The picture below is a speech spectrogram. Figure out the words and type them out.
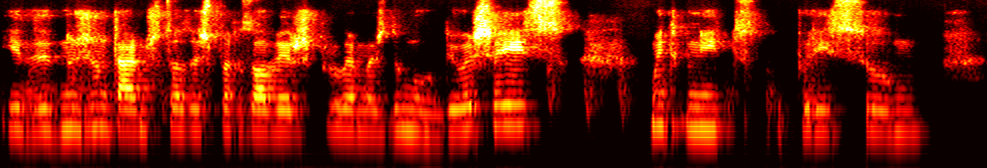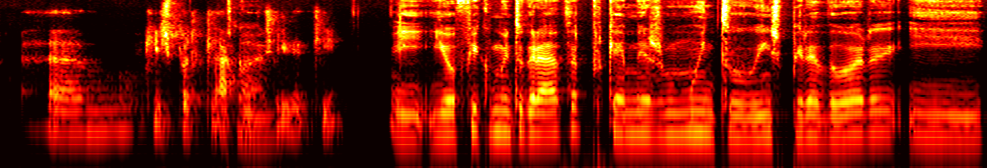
e de nos juntarmos todas para resolver os problemas do mundo. Eu achei isso muito bonito e por isso um, quis partilhar claro. contigo aqui. E, e, eu fico muito grata porque é mesmo muito inspirador e,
